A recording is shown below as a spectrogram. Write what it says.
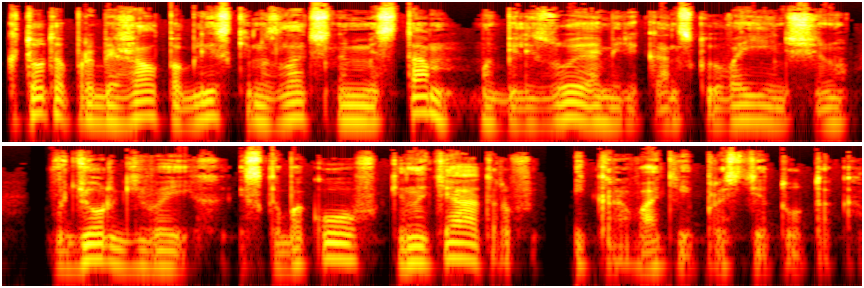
Кто-то пробежал по близким злачным местам, мобилизуя американскую военщину, вдергивая их из кабаков, кинотеатров и кроватей проституток.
